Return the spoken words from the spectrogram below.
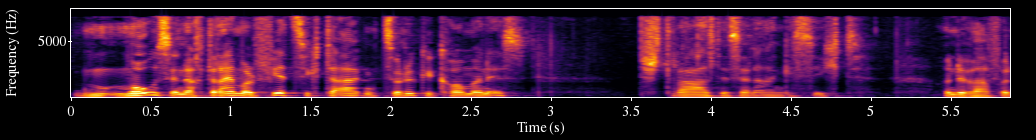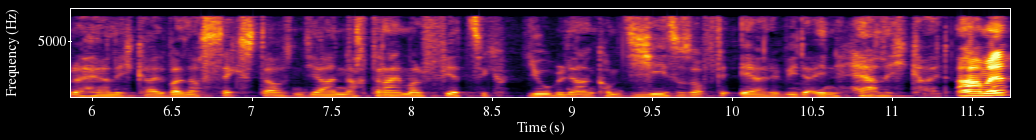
Mose nach dreimal 40 Tagen zurückgekommen ist, strahlte sein Angesicht und er war vor der Herrlichkeit, weil nach 6000 Jahren, nach dreimal 40 Jubeljahren kommt Jesus auf die Erde wieder in Herrlichkeit. Amen.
